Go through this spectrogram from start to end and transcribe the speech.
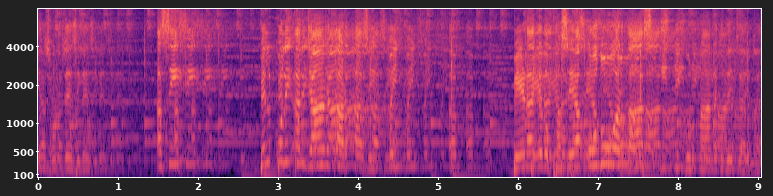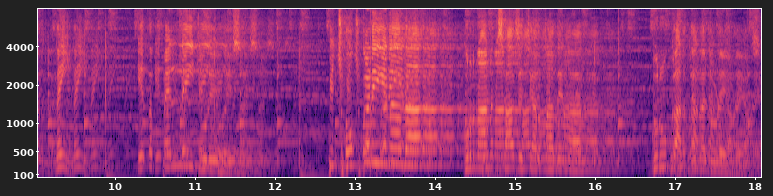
ਜਾਂ ਸੁਣਦੇ ਸੀਗੇ, ਅਸੀਂ ਬਿਲਕੁਲ ਹੀ ਅਣਜਾਣ ਕਰਤਾ ਸੀ ਬਈ, ਬੇੜਾ ਜਦੋਂ ਫਸਿਆ ਉਦੋਂ ਅਰਦਾਸ ਕੀਤੀ ਗੁਰੂ ਨਾਨਕ ਦੇ ਚਰਨਾਂ 'ਚ। ਨਹੀਂ, ਇਹ ਤਾਂ ਪਹਿਲੇ ਹੀ ਜੁੜੇ ਹੋਏ ਸੀ। ਪਿਛੋਕੜ ਹੀ ਇਹਨਾਂ ਦਾ ਗੁਰੂ ਨਾਨਕ ਸਾਹਿਬ ਦੇ ਚਰਨਾਂ ਦੇ ਨਾਲ ਗੁਰੂ ਘਰ ਦੇ ਨਾਲ ਜੁੜਿਆ ਹੋਇਆ ਸੀ।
